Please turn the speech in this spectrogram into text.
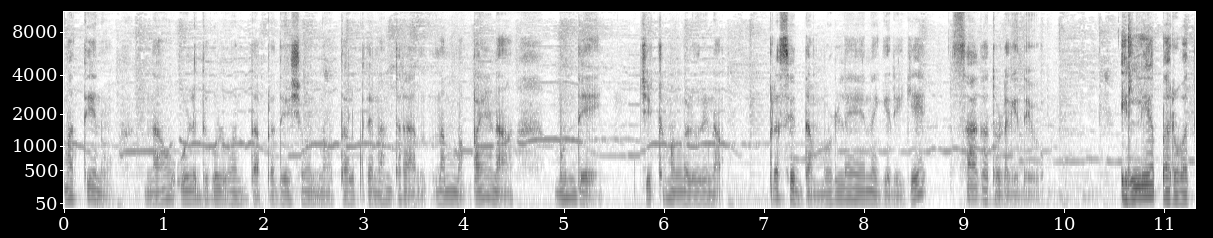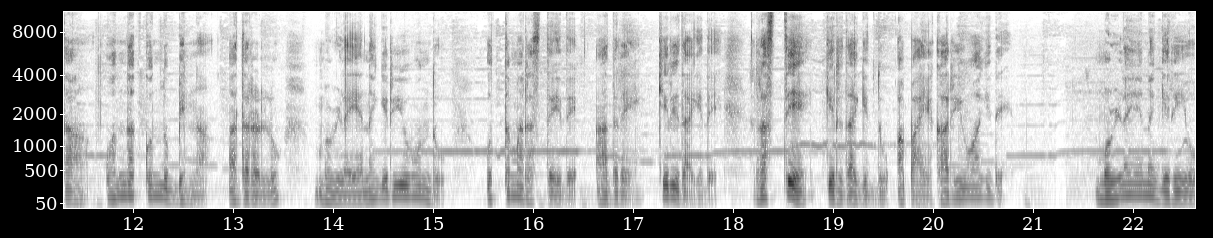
ಮತ್ತೇನು, ನಾವು ಉಳಿದುಕೊಳ್ಳುವಂಥ ಪ್ರದೇಶವನ್ನು ತಲುಪಿದ ನಂತರ ನಮ್ಮ ಪಯಣ ಮುಂದೆ ಚಿಕ್ಕಮಗಳೂರಿನ ಪ್ರಸಿದ್ಧ ಮುಳ್ಳಯ್ಯನಗಿರಿಗೆ ಸಾಗತೊಡಗಿದೆವು. ಇಲ್ಲಿಯ ಪರ್ವತ ಒಂದಕ್ಕೊಂದು ಭಿನ್ನ, ಅದರಲ್ಲೂ ಮುಳ್ಳಯ್ಯನಗಿರಿಯೂ ಒಂದು. ಉತ್ತಮ ರಸ್ತೆ ಇದೆ, ಆದರೆ ಕಿರಿದಾಗಿದೆ. ರಸ್ತೆ ಕಿರಿದಾಗಿದ್ದು ಅಪಾಯಕಾರಿಯೂ ಆಗಿದೆ. ಮುಳ್ಳಯ್ಯನಗಿರಿಯು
